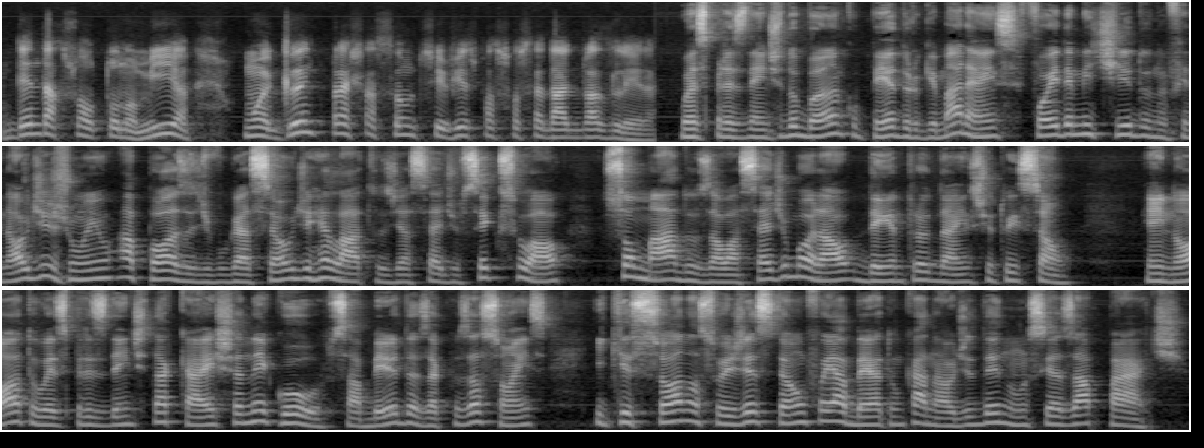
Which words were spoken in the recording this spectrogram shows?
dentro da sua autonomia, uma grande prestação de serviço para a sociedade brasileira. O ex-presidente do banco, Pedro Guimarães, foi demitido no final de junho após a divulgação de relatos de assédio sexual somados ao assédio moral dentro da instituição. Em nota, o ex-presidente da Caixa negou saber das acusações e que só na sua gestão foi aberto um canal de denúncias à parte.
